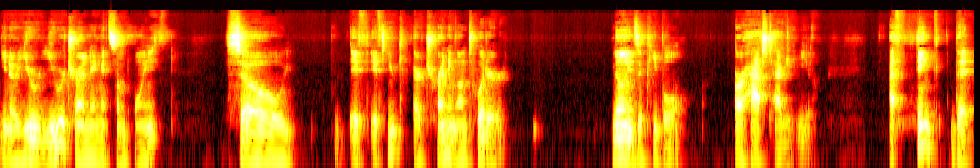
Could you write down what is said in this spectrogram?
you know, you you were trending at some point. So if if you are trending on Twitter, millions of people are hashtagging you I think that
